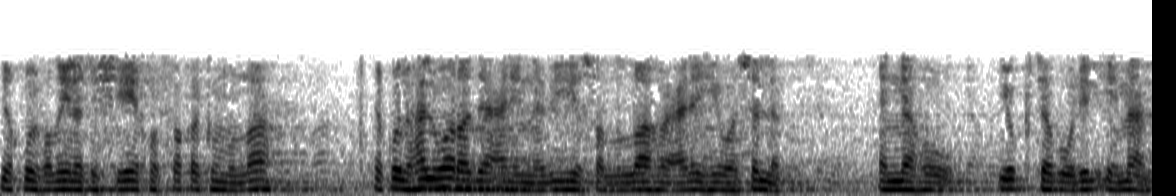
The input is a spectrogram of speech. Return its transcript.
يقول فضيلة الشيخ وفقكم الله يقول هل ورد عن النبي صلى الله عليه وسلم أنه يكتب للإمام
